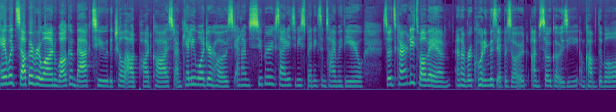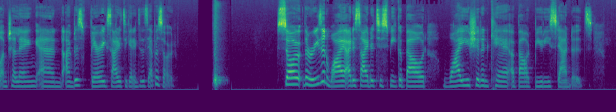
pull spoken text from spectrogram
Hey, what's up, everyone? Welcome back to the Chill Out podcast. I'm Kelly Ward, your host, and I'm super excited to be spending some time with you. So, it's currently 12 a.m., and I'm recording this episode. I'm so cozy, I'm comfortable, I'm chilling, and I'm just very excited to get into this episode. So, the reason why I decided to speak about why you shouldn't care about beauty standards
